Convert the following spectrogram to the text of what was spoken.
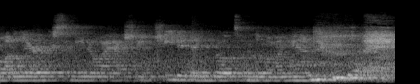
a lot of lyrics, and you know, I actually cheated and wrote some of them on my hand.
